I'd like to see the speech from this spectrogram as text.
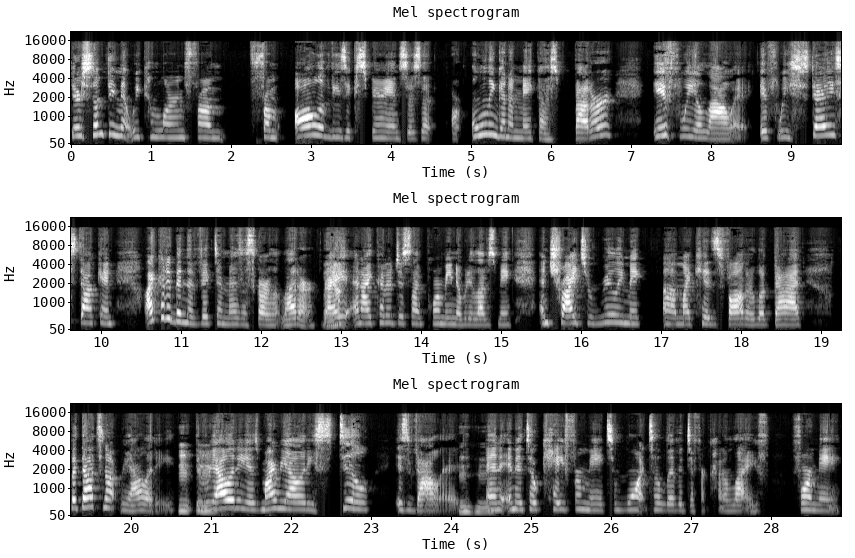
there's something that we can learn from from all of these experiences that are only going to make us better if we allow it if we stay stuck in i could have been the victim as a scarlet letter right Yeah. and i could have just like poor me nobody loves me and tried to really make uh, my kid's father look bad but that's not reality the Mm-mm. reality is my reality still is valid Mhm. and and it's okay for me to want to live a different kind of life for me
